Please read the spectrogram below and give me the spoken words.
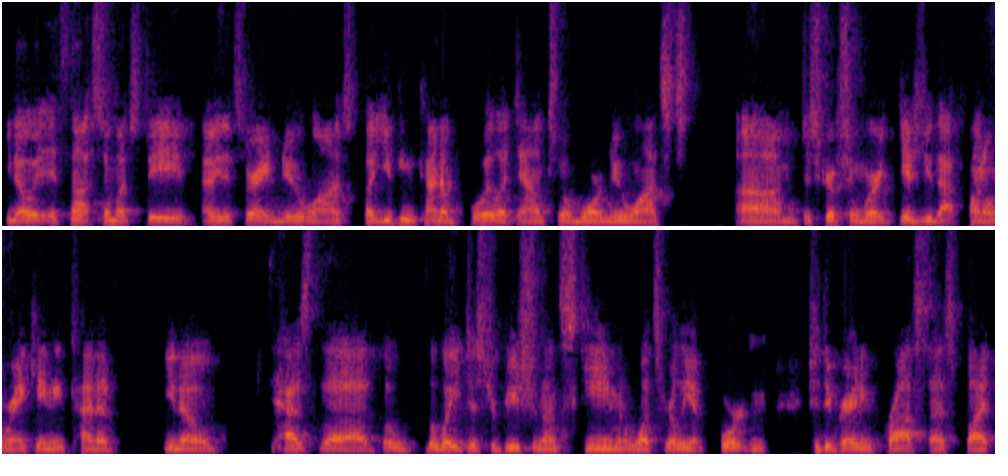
you know, it's not so much the, I mean, it's very nuanced, but you can kind of boil it down to a more nuanced um, description where it gives you that final ranking and kind of, you know, has the, the, the weight distribution on scheme and what's really important to the grading process. But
